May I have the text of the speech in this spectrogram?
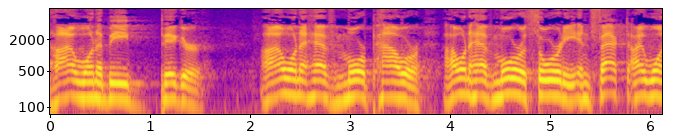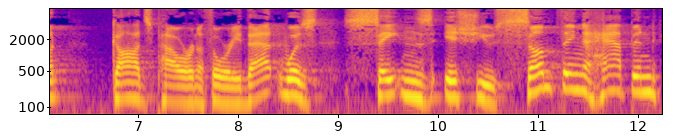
I want to be bigger. I want to have more power. I want to have more authority. In fact, I want God's power and authority. That was Satan's issue. Something happened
